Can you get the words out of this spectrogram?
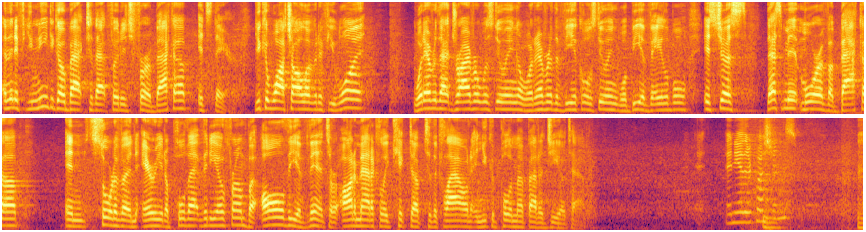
And then if you need to go back to that footage for a backup, it's there. You can watch all of it if you want. Whatever that driver was doing or whatever the vehicle is doing will be available. It's just, that's meant more of a backup and sort of an area to pull that video from, but all the events are automatically kicked up to the cloud and you can pull them up out of Geotab. Any other questions? No?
